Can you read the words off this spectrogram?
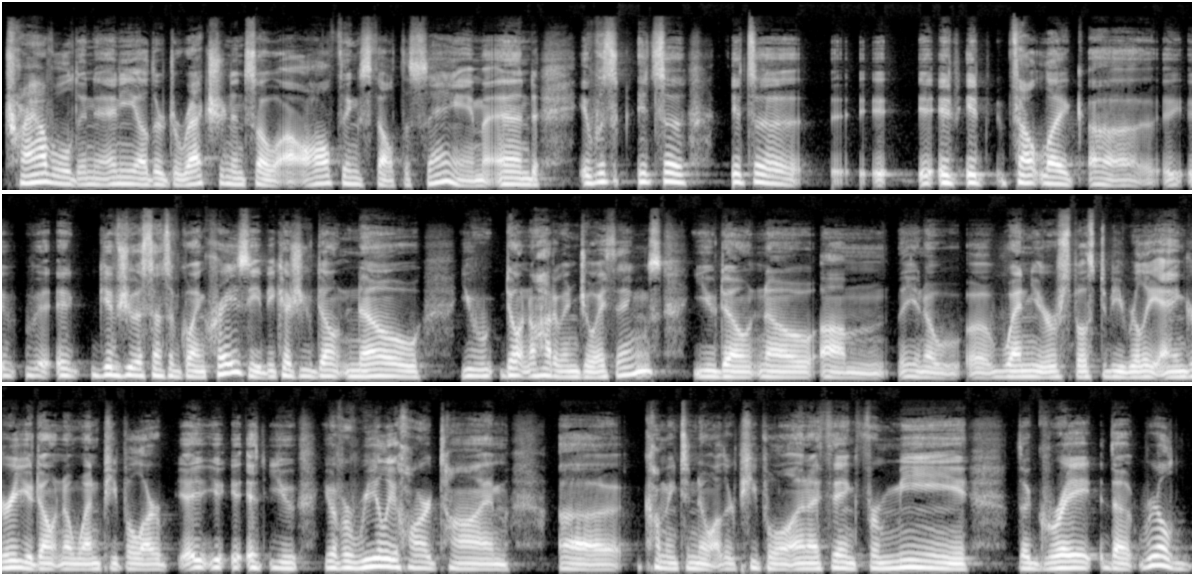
traveled in any other direction and so all things felt the same. And it was it's a it's a it, it, it felt like uh, it, it, gives you a sense of going crazy because you don't know you don't know how to enjoy things. You don't know um, you know uh, when you're supposed to be really angry. You don't know when people are you you, you have a really hard time uh, coming to know other people. And I think for me, the great, the real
